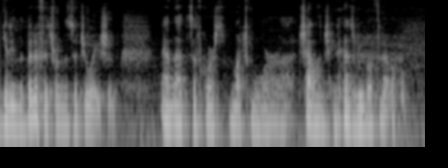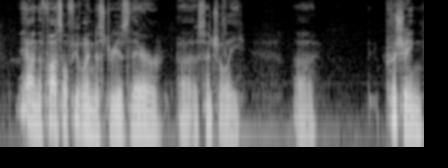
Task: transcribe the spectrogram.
getting the benefits from the situation, and that's of course much more uh, challenging, as we both know. Yeah, and the fossil fuel industry is there uh, essentially uh, pushing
